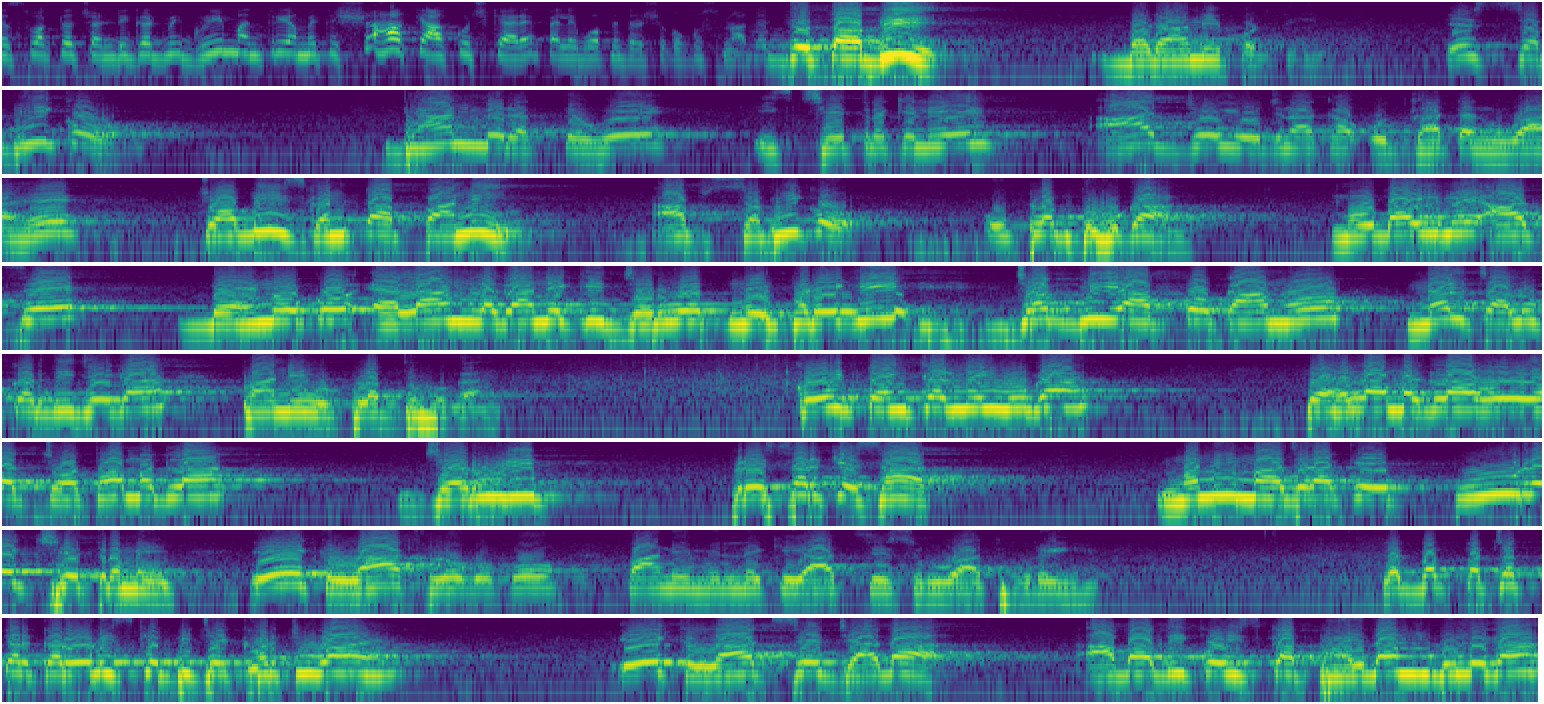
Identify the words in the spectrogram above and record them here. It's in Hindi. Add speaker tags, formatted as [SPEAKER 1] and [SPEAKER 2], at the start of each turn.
[SPEAKER 1] इस वक्त चंडीगढ़ में गृह मंत्री अमित शाह क्या कुछ कह रहे हैं? पहले वो अपने दर्शकों को सुना दें
[SPEAKER 2] उपलब्धता भी बढ़ानी पड़ती है। इस सभी को ध्यान में रखते हुए इस क्षेत्र के लिए आज जो योजना का उद्घाटन हुआ है 24 घंटा पानी आप सभी को उपलब्ध होगा। मोबाइल में आज से बहनों को अलार्म लगाने की ज़रूरत नहीं पड़ेगी। जब भी आपको काम हो, नल चालू कर दीजिएगा, पानी उपलब्ध होगा। कोई टैंकर नहीं होगा। पहला मजला हो या चौथा मजला, ज़रूरी प्रेशर के साथ मनी माजरा के पूरे क्षेत्र में एक लाख लोगों को पानी मिलने की आज से शुरुआत हो रही है। लगभग 75 करोड़ इसके पीछे खर्च हुआ है। एक लाख से ज़्यादा आबादी को इसका फ़ायदा मिलेगा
